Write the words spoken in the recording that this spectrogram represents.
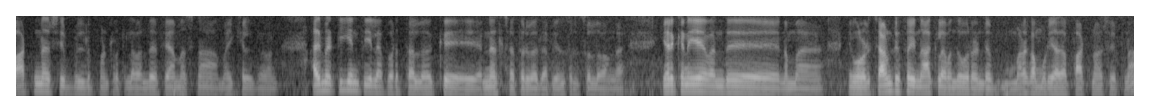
பார்ட்னர்ஷிப் பில்டு பண்ணுறதுல வந்து ஃபேமஸ்னா மைக்கேல் தவன் அதுமாதிரி டிஎன்பியில் பொறுத்த அளவுக்கு என்எஸ் சதுர்வேத் அப்படின்னு சொல்லி சொல்லுவாங்க. ஏற்கனவே வந்து நம்ம இவங்களோட செவன்ட்டி ஃபைவ் நாக்கில் வந்து ஒரு ரெண்டு மறக்க முடியாத பார்ட்னர்ஷிப்னா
